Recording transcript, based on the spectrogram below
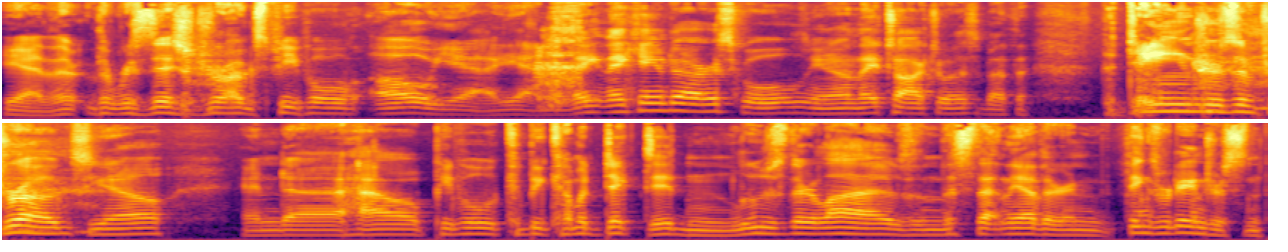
yeah. The the resist drugs people. Oh yeah, yeah. They they came to our school, you know, and they talked to us about the the dangers of drugs, you know. And uh, how people could become addicted and lose their lives, and this, that, and the other, and things were dangerous, and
